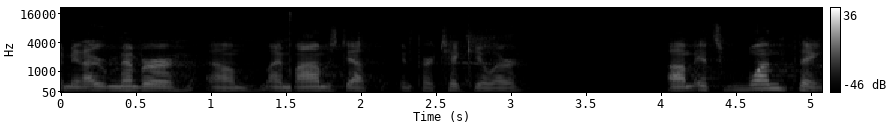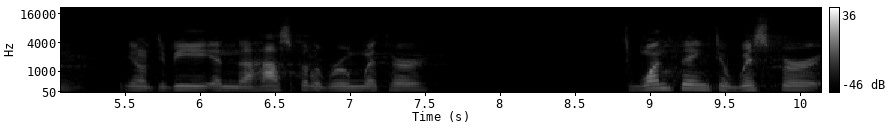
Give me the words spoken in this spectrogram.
I mean, I remember um, my mom's death in particular. Um, it's one thing, you know, to be in the hospital room with her. It's one thing to whisper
